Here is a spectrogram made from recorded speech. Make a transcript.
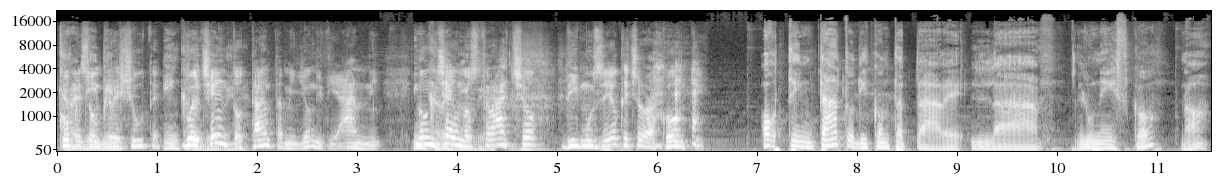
come sono cresciute. 280 milioni di anni. Non c'è uno straccio di museo che ce lo racconti. Ho tentato di contattare la, l'UNESCO, no?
